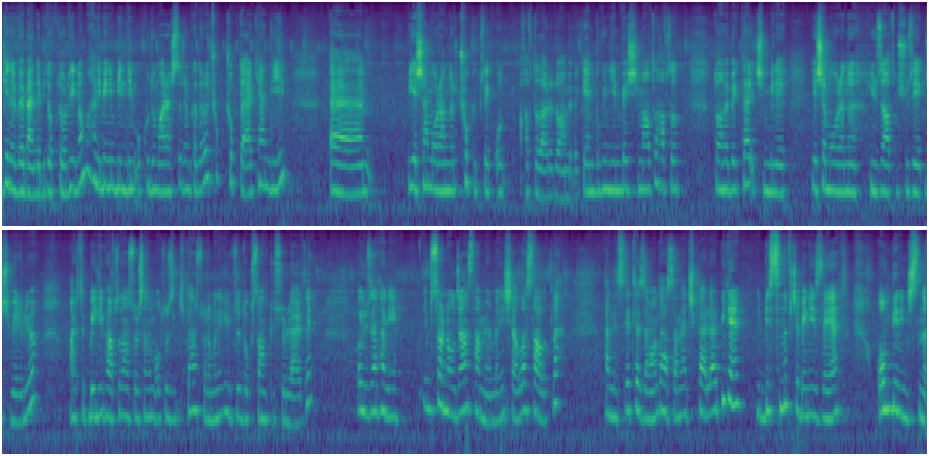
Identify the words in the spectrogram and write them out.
gene ve ben de bir doktor değilim ama hani benim bildiğim, okuduğum, araştırdığım kadarıyla çok çok da erken değil. E, yaşam oranları çok yüksek o haftalarda doğan bebekler. Yani bugün 25-26 haftalık doğan bebekler için bile yaşam oranı %60-%70 veriliyor. Artık belli bir haftadan sonra sanırım 32'den sonra mı ne diyor %90 küsürlerde. O yüzden hani bir sorun olacağını sanmıyorum ben. İnşallah sağlıkla annesiyle tez zamanda hastaneden çıkarlar. Bir de bir sınıfça beni izleyen 11. sınıf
